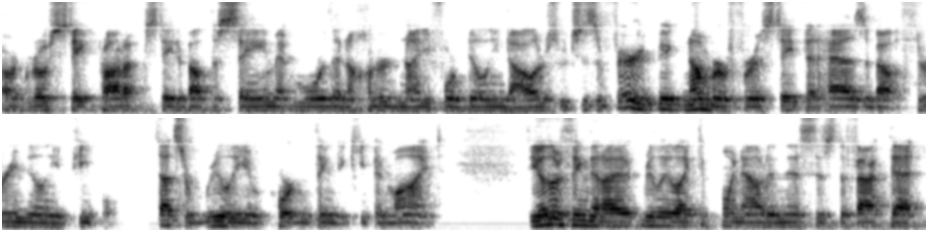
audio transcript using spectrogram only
our gross state product stayed about the same at more than $194 billion, which is a very big number for a state that has about 3 million people. That's a really important thing to keep in mind. The other thing that I really like to point out in this is the fact that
